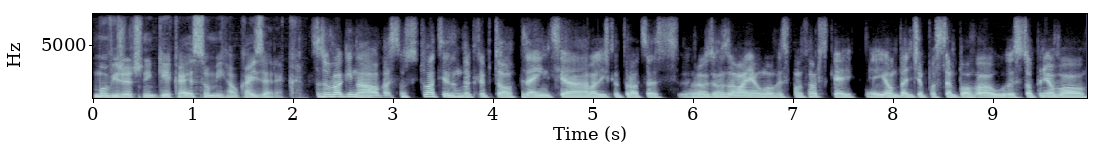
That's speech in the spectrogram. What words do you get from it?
mówi rzecznik GKS-u Michał Kajzerek. Z uwagi na obecną sytuację Zonda Krypto zainicjowaliśmy proces rozwiązywania umowy sponsorskiej i on będzie postępował stopniowo.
